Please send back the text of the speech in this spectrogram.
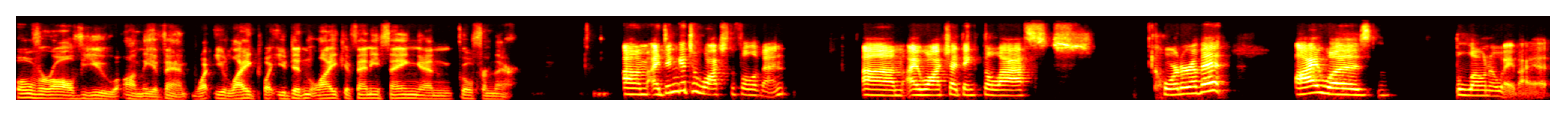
overall view on the event, what you liked, what you didn't like, if anything, and go from there. Um, I didn't get to watch the full event. Um, I watched, I think, the last quarter of it. I was blown away by it.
